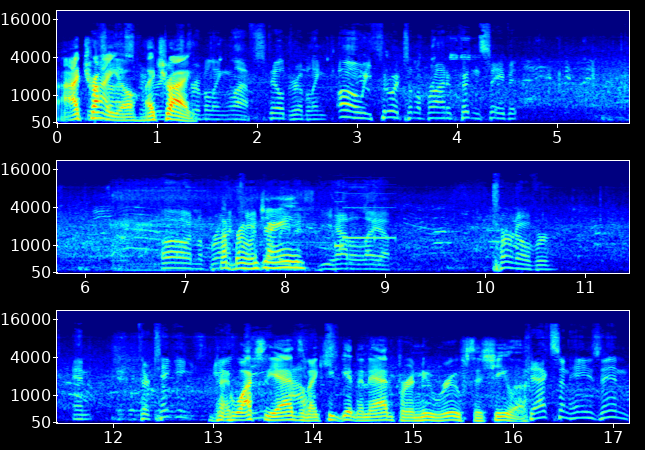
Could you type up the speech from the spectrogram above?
I try, y'all. I try. Dribbling left, still dribbling. Oh, he threw it to LeBron, who couldn't save it. Oh, and LeBron, LeBron James. He had a layup. Turnover. And they're taking. I watch the ads, and I keep getting an ad for a new roof, says Sheila. Jaxson Hayes in.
